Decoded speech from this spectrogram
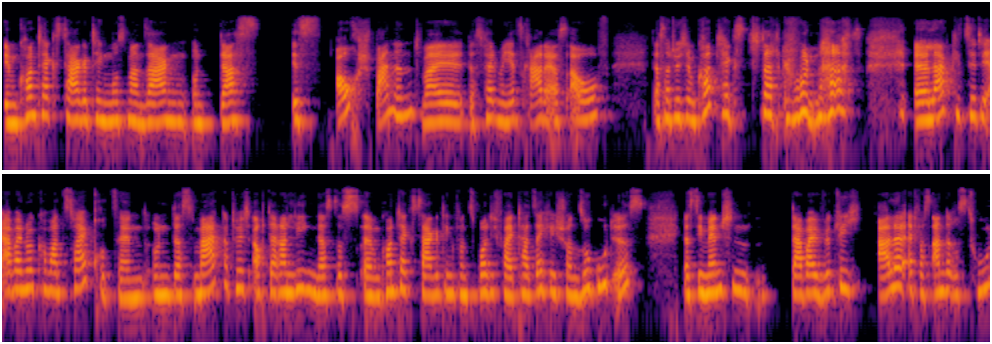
Im Kontext-Targeting muss man sagen, und das ist auch spannend, weil das fällt mir jetzt gerade erst auf, das natürlich im Kontext stattgefunden hat, äh, lag die CTR bei 0,2 Prozent. Und das mag natürlich auch daran liegen, dass das ähm, Kontext-Targeting von Spotify tatsächlich schon so gut ist, dass die Menschen dabei wirklich alle etwas anderes tun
